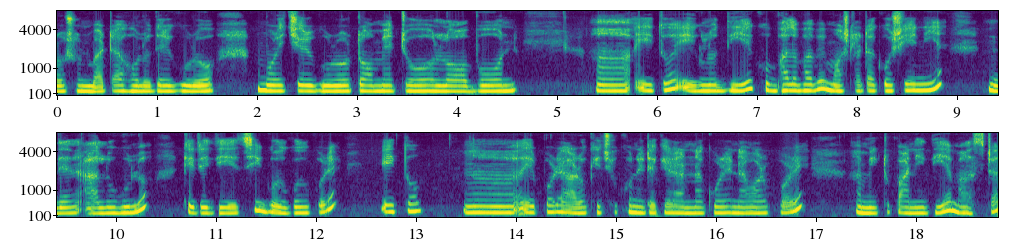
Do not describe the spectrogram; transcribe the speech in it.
রসুন বাটা, হলুদের গুঁড়ো, মরিচের গুঁড়ো, টমেটো, লবণ এই তো এগুলো দিয়ে খুব ভালোভাবে মশলাটা কষিয়ে নিয়ে দেন আলুগুলো কেটে দিয়েছি গোল গোল করে। এই তো এরপরে আরও কিছুক্ষণ এটাকে রান্না করে নেওয়ার পরে আমি একটু পানি দিয়ে মাছটা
